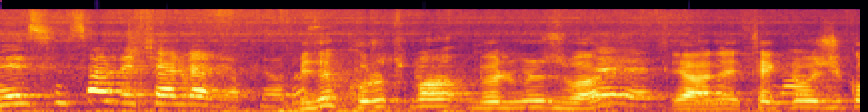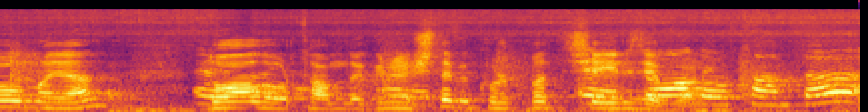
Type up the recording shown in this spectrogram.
mevsimsel reçeller yapıyoruz. Bir de kurutma bölümünüz var. Evet, yani kurutma- teknolojik olmayan Evet, doğal aynen. ortamda, güneşte bir kurutma Evet, şeyiniz doğal yapar. ortamda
